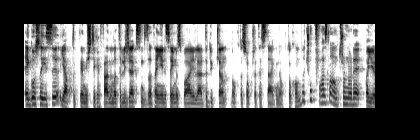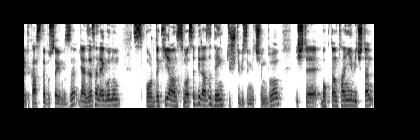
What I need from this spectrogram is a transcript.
Ego sayısı yaptık demiştik efendim hatırlayacaksınız zaten yeni sayımız bayilerde dükkan.sokratesdergi.com'da çok fazla antrenöre ayırdık aslında bu sayımızı. Yani zaten Ego'nun spordaki yansıması biraz da denk düştü bizim için bu. İşte Bogdan Tanjevic'den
